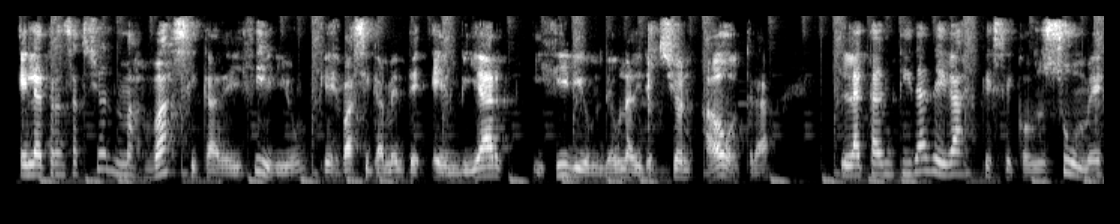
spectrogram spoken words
En la transacción más básica de Ethereum, que es básicamente enviar Ethereum de una dirección a otra, la cantidad de gas que se consume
